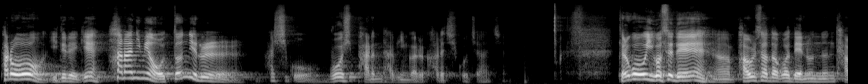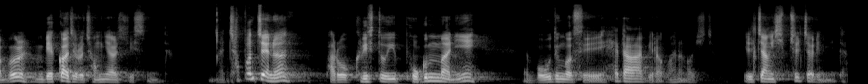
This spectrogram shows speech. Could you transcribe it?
바로 이들에게 하나님이 어떤 일을 하시고 무엇이 바른 답인가를 가르치고자 하죠. 결국 이것에 대해 어, 바울 사도가 내놓는 답을 몇 가지로 정리할 수 있습니다. 첫 번째는 바로 그리스도의 복음만이 모든 것의 해답이라고 하는 것이죠. 1장 17절입니다.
